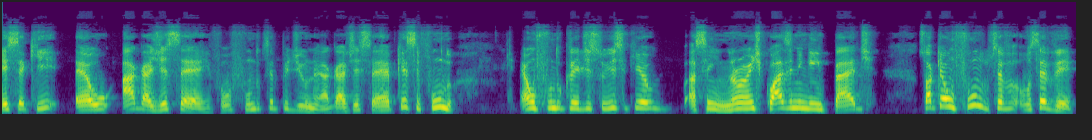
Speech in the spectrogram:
Esse aqui é o HGCR, foi o fundo que você pediu, né? HGCR, porque esse fundo é um fundo Credit Suisse que eu, assim, normalmente quase ninguém pede. Só que é um fundo, você, você vê,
